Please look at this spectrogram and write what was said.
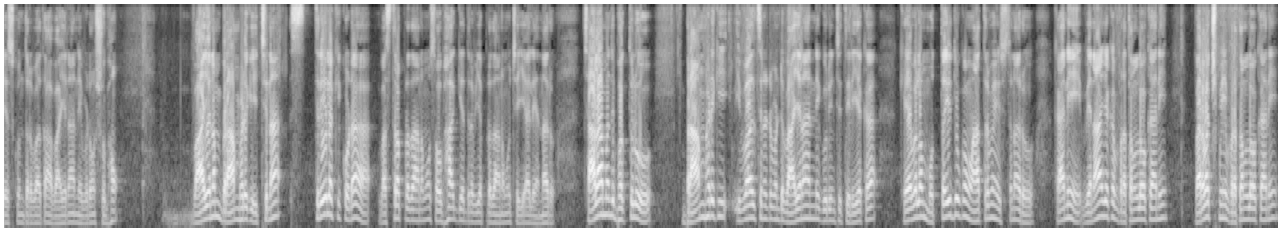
చేసుకున్న తర్వాత ఆ వాయనాన్ని ఇవ్వడం శుభం. వాయనం బ్రాహ్మడికి ఇచ్చిన స్త్రీలకి కూడా వస్త్ర ప్రదానము సౌభాగ్య ద్రవ్య ప్రదానము చేయాలి అన్నారు. చాలామంది భక్తులు బ్రాహ్మడికి ఇవ్వాల్సినటువంటి వాయనాన్ని గురించి తెలియక కేవలం ముత్తైదుకు మాత్రమే ఇస్తున్నారు. కానీ వినాయక వ్రతంలో కానీ వరలక్ష్మి వ్రతంలో కానీ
